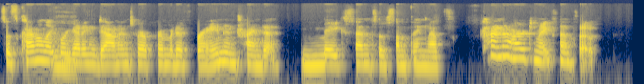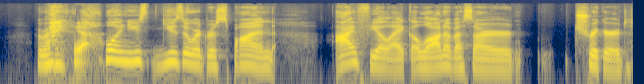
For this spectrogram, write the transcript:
So it's kind of like mm-hmm. we're getting down into our primitive brain and trying to make sense of something that's kind of hard to make sense of. Right. Yeah. Well, and use use the word respond. I feel like a lot of us are triggered,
